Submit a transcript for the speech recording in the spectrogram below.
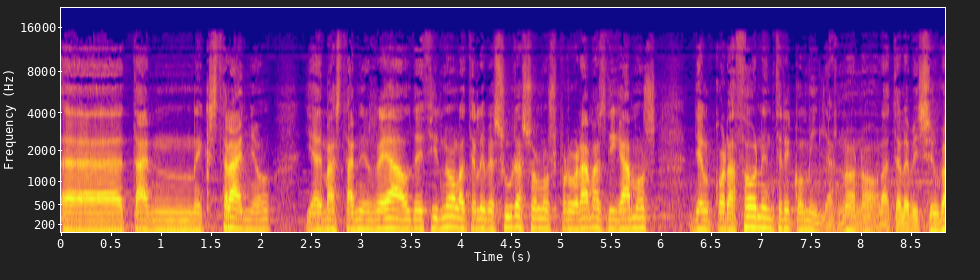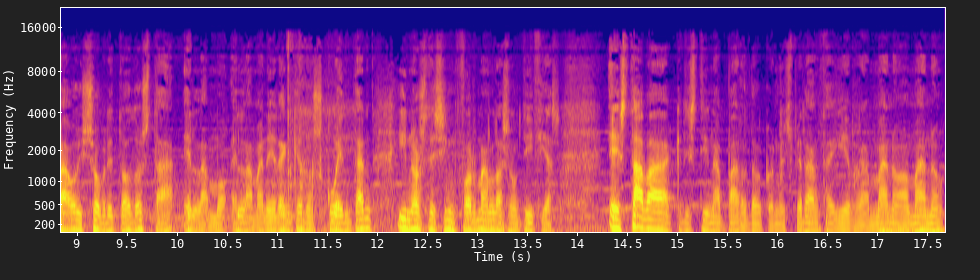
eh, tan extraño y además tan irreal de decir, no, la telebasura son los programas, digamos, del corazón, entre comillas. No, no, la televisión hoy sobre todo está en la, en la manera en que nos cuentan y nos desinforman las noticias. Estaba Cristina Pardo con Esperanza Aguirre mano a mano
